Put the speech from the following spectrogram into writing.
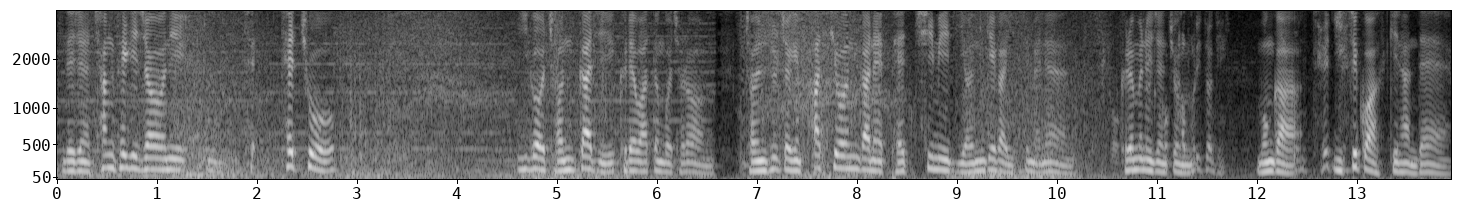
근데 이제 창세기 전이 음, 태, 태초 이거 전까지 그래왔던 것처럼 전술적인 파티원 간의 배치 및 연계가 있으면은 그러면 이제 좀 뭔가 있을 것 같긴 한데.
